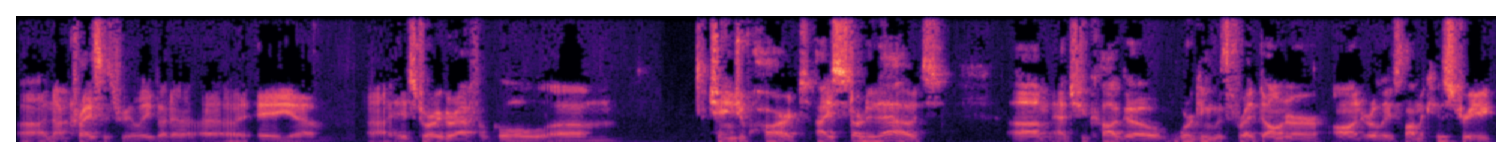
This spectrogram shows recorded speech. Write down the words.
uh, not crisis really, but a, a, a, um, historiographical um, change of heart. I started out um, at Chicago working with Fred Donner on early Islamic history,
